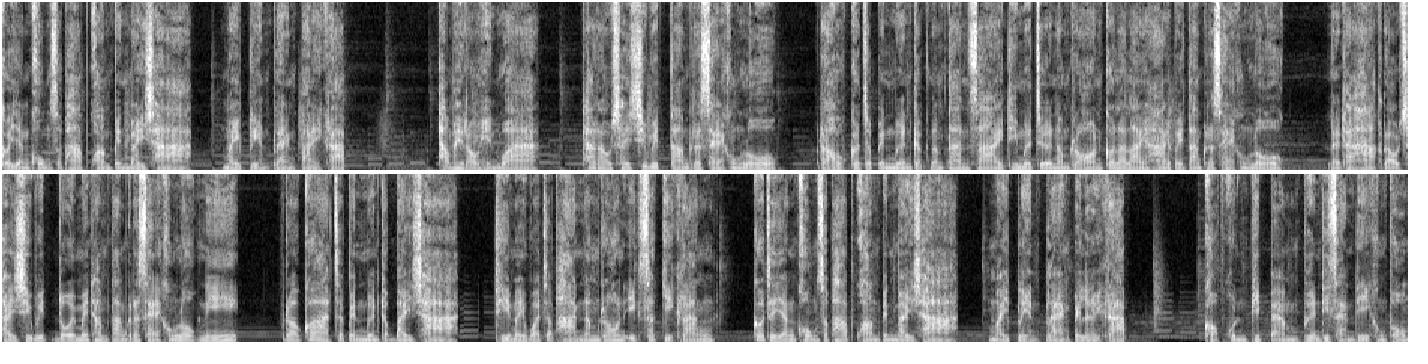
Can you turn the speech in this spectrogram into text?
ก็ยังคงสภาพความเป็นใบชาไม่เปลี่ยนแปลงไปครับทำให้เราเห็นว่า ถ้าเราใช้ชีวิตตามกระแสของโลก เราก็จะเป็นเหมือนกับน้ำตาลทรายที่เมื่อเจอน้ำร้อนก็ละลายหายไปตามกระแสของโลก และถ้าหากเราใช้ชีวิตโดยไม่ทำตามกระแสของโลกนี้ เราก็อาจจะเป็นเหมือนกับใบชา ที่ไม่ว่าจะผ่านน้ำร้อนอีกสักกี่ครั้ง ก็จะยังคงสภาพความเป็นใบชา ไม่เปลี่ยนแปลงไปเลยครับ ขอบคุณพี่แปมเพื่อนที่แสนดีของผม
